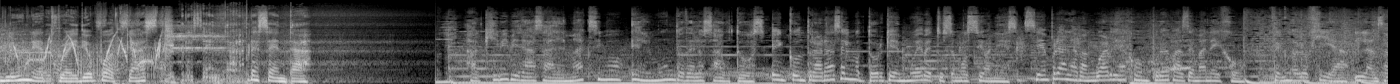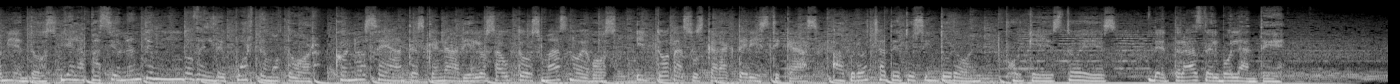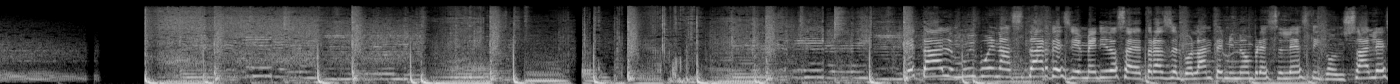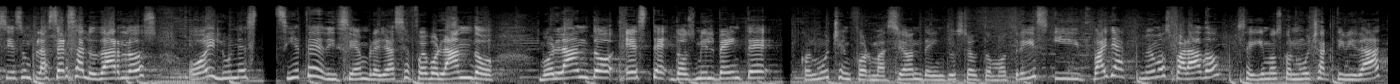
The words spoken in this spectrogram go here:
Blue Net Radio Podcast presenta. presenta. Aquí vivirás al máximo el mundo de los autos. Encontrarás el motor que mueve tus emociones, siempre a la vanguardia con pruebas de manejo, tecnología, lanzamientos y el apasionante mundo del deporte motor. Conoce antes que nadie los autos más nuevos y todas sus características. Abróchate tu cinturón, porque esto es Detrás del Volante. Buenas tardes, bienvenidos a Detrás del Volante. Mi nombre es Leslie González y es un placer saludarlos. Hoy, lunes 7 de diciembre, ya se fue volando, volando este 2020 con mucha información de industria automotriz. Y vaya, no hemos parado, seguimos con mucha actividad.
